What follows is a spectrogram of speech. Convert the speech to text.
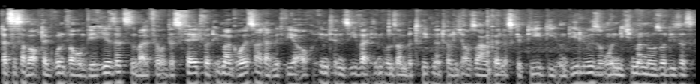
Das ist aber auch der Grund, warum wir hier sitzen, weil für uns das Feld wird immer größer, damit wir auch intensiver in unserem Betrieb natürlich auch sagen können, es gibt die, die und die Lösung und nicht immer nur so dieses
